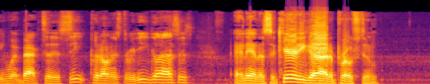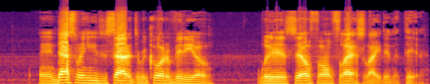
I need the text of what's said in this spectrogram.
He went back to his seat, put on his 3D glasses, and then a security guard approached him. And that's when he decided to record a video with his cell phone flashlight in the theater.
